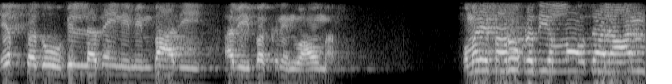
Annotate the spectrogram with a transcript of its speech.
اقتدو بالذین من بعدی ابی بکر و عمر۔ عمر فاروق رضی اللہ تعالی عنہ،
